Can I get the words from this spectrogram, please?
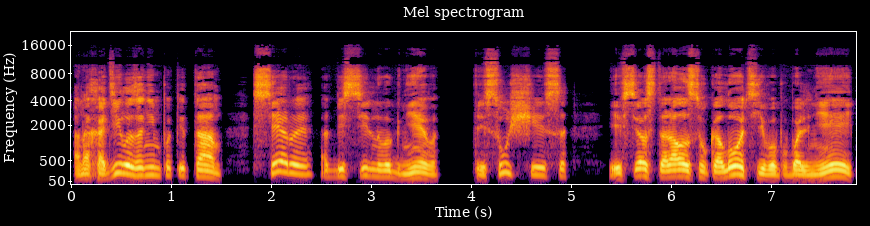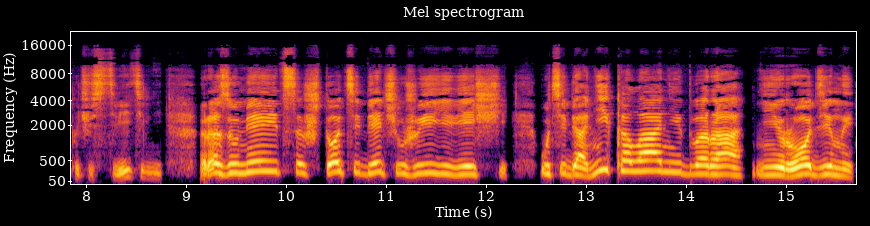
Она ходила за ним по пятам, серая от бессильного гнева, трясущаяся, и все старалась уколоть его побольней, почувствительней. Разумеется, что тебе чужие вещи, у тебя ни кола, ни двора, ни родины.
